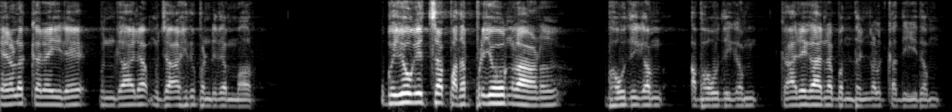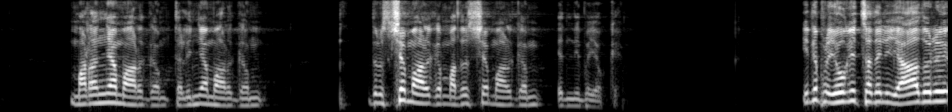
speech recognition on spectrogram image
കേരളക്കരയിലെ മുൻകാല മുജാഹിദ് പണ്ഡിതന്മാർ ഉപയോഗിച്ച പദപ്രയോഗങ്ങളാണ് ഭൗതികം അഭൗതികം കാര്യകാരണ ബന്ധങ്ങൾക്കതീതം മടഞ്ഞ മാർഗം തെളിഞ്ഞ മാർഗം ദൃശ്യമാർഗം അദൃശ്യമാർഗം എന്നിവയൊക്കെ. ഇത് പ്രയോഗിച്ചതിൽ യാതൊരു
